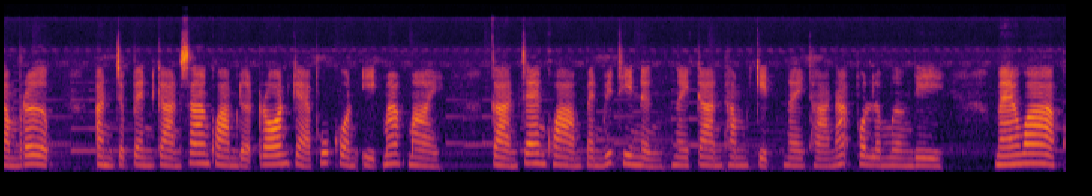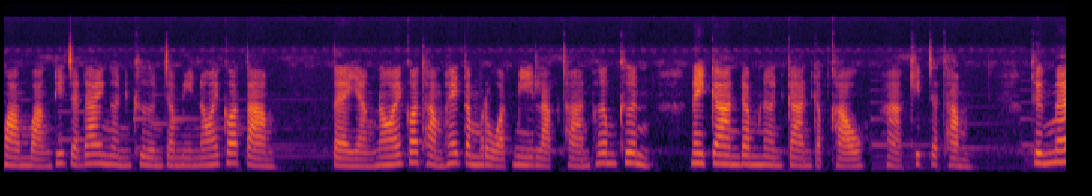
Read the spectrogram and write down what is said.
กำเริบ อันจะเป็นการสร้างความเดือดร้อนแก่ผู้คนอีกมากมายการแจ้งความเป็นวิธีหนึ่งในการทำกิจในฐานะพลเมืองดี แม้ว่าความหวังที่จะได้เงินคืนจะมีน้อยก็ตาม แต่อย่างน้อยก็ทำให้ตำรวจมีหลักฐานเพิ่มขึ้น ในการดำเนินการกับเขาหากคิดจะทำ ถึงแม้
